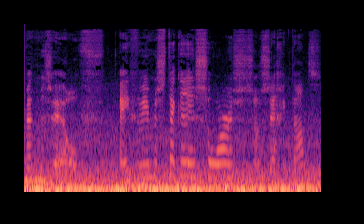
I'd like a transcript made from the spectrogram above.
met mezelf. Even weer mijn stekker in source, zo zeg ik dat.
